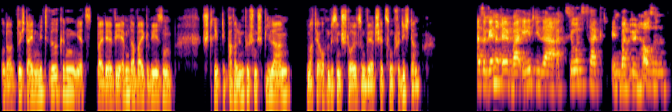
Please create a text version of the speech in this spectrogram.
oder durch dein Mitwirken jetzt bei der WM dabei gewesen, strebt die Paralympischen Spiele an, macht ja auch ein bisschen Stolz und Wertschätzung für dich dann. Also generell war eh dieser Aktionstag in Bad Oeynhausen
